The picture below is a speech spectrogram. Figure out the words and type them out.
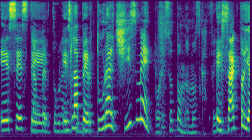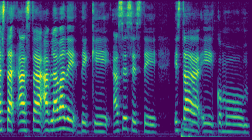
es este, La apertura es la chisme. apertura al chisme. Por eso tomamos café. Exacto, y hasta, hasta hablaba de, de que haces este, esta eh, como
